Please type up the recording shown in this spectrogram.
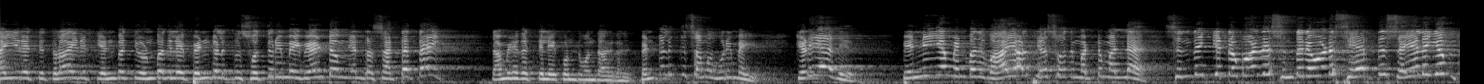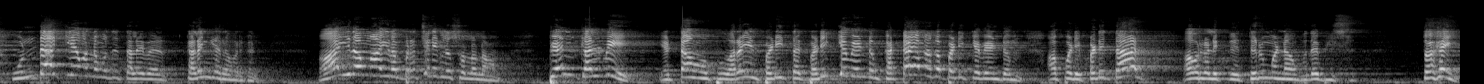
ஆயிரத்தி தொள்ளாயிரத்தி எண்பத்தி ஒன்பதிலே பெண்களுக்கு சொத்துரிமை வேண்டும் என்ற சட்டத்தை தமிழகத்திலே கொண்டு வந்தார்கள். பெண்களுக்கு சம உரிமை கிடையாது. பெண்ணியம் என்பது வாயால் பேசுவது மட்டுமல்ல சிந்திக்கின்ற பொழுது சிந்தனையோடு சேர்த்து செயலையும் உண்டாக்கியவர் நமது தலைவர் கலைஞர் அவர்கள். ஆயிரம் ஆயிரம் பிரச்சனைகளை சொல்லலாம். பெண் கல்வி எட்டாம் வகுப்பு வரையில் படித்த படிக்க வேண்டும் கட்டாயமாக படிக்க வேண்டும். அப்படி படித்தால் அவர்களுக்கு திருமண உதவி தொகை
